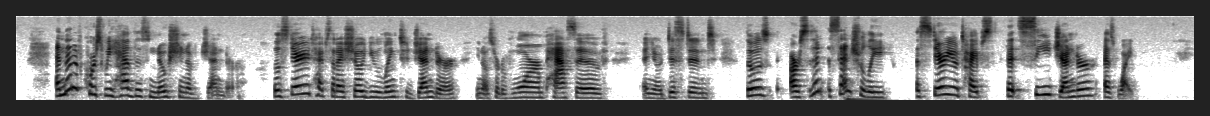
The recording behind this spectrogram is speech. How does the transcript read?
And then, of course, we have this notion of gender. Those stereotypes that I showed you linked to gender, you know, sort of warm, passive, and, you know, distant, those are essentially stereotypes that see gender as white.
